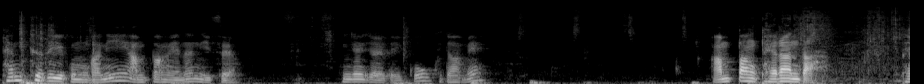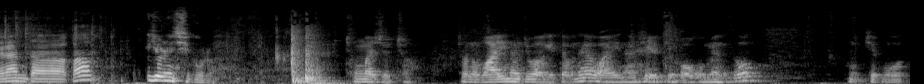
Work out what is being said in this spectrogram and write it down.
팬트리 공간이 안방에는 있어요. 굉장히 잘 되어 있고 그 다음에 안방 베란다. 베란다가 이런 식으로 정말 좋죠. 저는 와인을 좋아하기 때문에 와인을 이렇게 먹으면서 이렇게 뭐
